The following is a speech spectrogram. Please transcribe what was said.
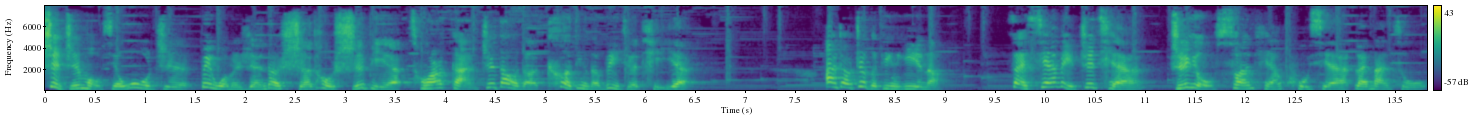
是指某些物质被我们人的舌头识别，从而感知到的特定的味觉体验。按照这个定义呢，在鲜味之前，只有酸甜苦咸来满足。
